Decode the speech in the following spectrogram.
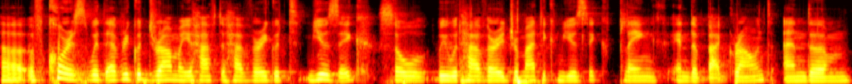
uh, of course, with every good drama, you have to have very good music. So we would have very dramatic music playing in the background. And um,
